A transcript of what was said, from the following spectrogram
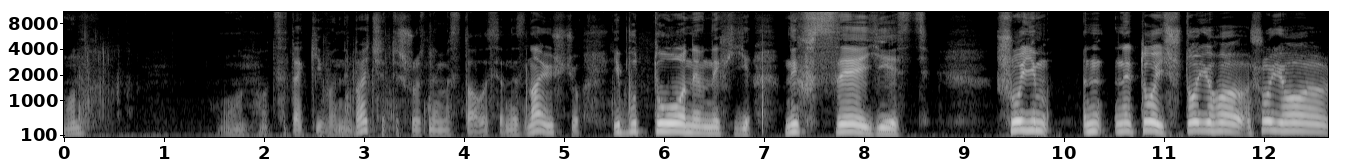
Вон. Вон, оце такі вони. Бачите, що з ними сталося? Не знаю що. І бутони в них є, в них все є. Що їм не той, що його, що його,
